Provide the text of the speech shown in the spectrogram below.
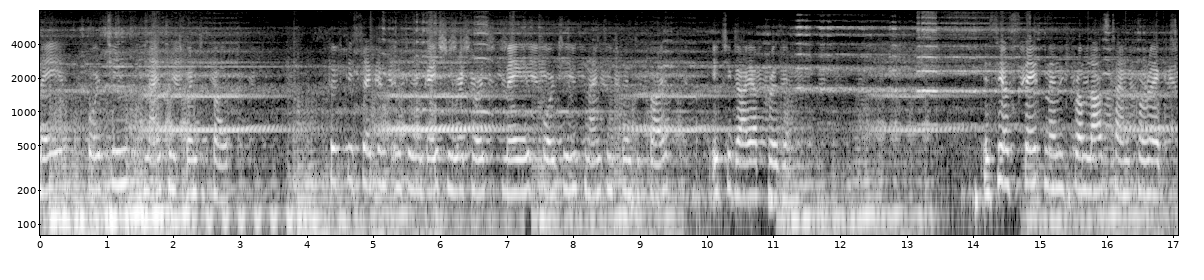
May 14, 1925. 52nd interrogation record, May 14, 1925, Ichigaya prison. Is your statement from last time correct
